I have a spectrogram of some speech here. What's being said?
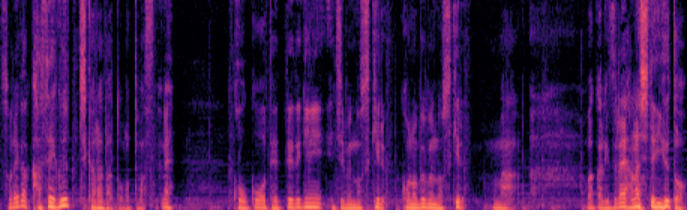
それが稼ぐ力だと思ってますんでね。ここを徹底的に自分のスキルこの部分のスキルまあ分かりづらい話で言うと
